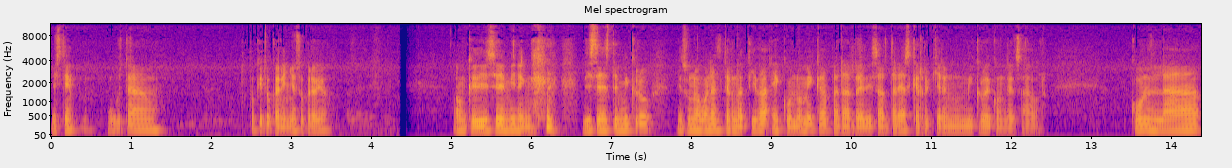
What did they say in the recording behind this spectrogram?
Este uh, está un poquito cariñoso, creo yo. Aunque dice, miren, dice este micro es una buena alternativa económica para realizar tareas que requieren un micro de condensador. Con la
